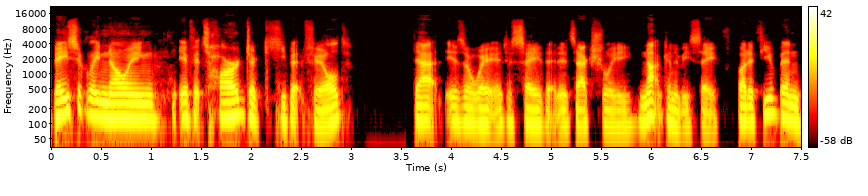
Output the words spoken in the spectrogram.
basically, knowing if it's hard to keep it filled, that is a way to say that it's actually not going to be safe. But if you've been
